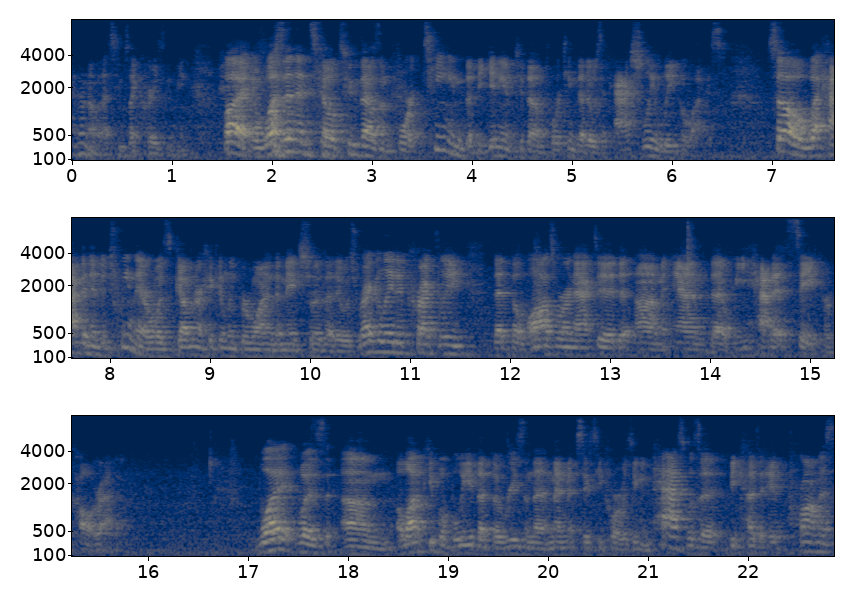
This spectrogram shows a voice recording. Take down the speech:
I don't know, that seems like crazy to me. But it wasn't until 2014, the beginning of 2014, that it was actually legalized. So what happened in between there was Governor Hickenlooper wanted to make sure that it was regulated correctly, that the laws were enacted, um, and that we had it safe for Colorado. What was, um, a lot of people believe that the reason that Amendment 64 was even passed was because it promised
